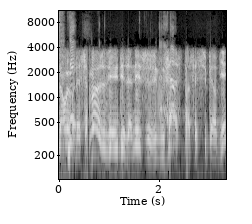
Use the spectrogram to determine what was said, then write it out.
Non, mais, mais- pas nécessairement. Il y a eu des années où ça non. se passait super bien.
